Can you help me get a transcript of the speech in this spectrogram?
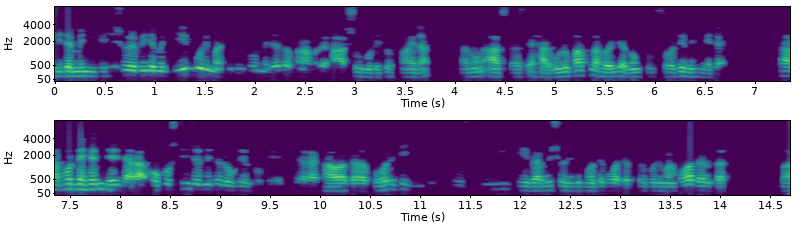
ভিটামিন বিশেষ করে ভিটামিন ডি এর পরিমাণ যদি কমে যায়, তখন আমাদের হাড় সুগঠিত হয় না এবং আস্তে আস্তে হাড়গুলো পাতলা হয়ে যায় এবং খুব সহজে ভেঙে যায়। তারপর দেখেন যে যারা অপুষ্টিজনিত রোগে ভোগে, যারা খাওয়া দাওয়া করে ঠিক যেভাবে শরীরের মধ্যে পর্যাপ্ত পরিমাণ হওয়া দরকার বা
